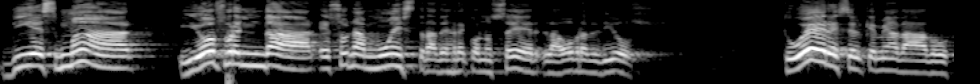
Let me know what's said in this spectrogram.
Diezmar y ofrendar es una muestra de reconocer la obra de Dios. Tú eres el que me ha dado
